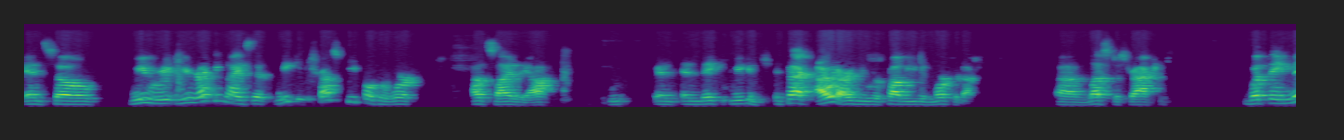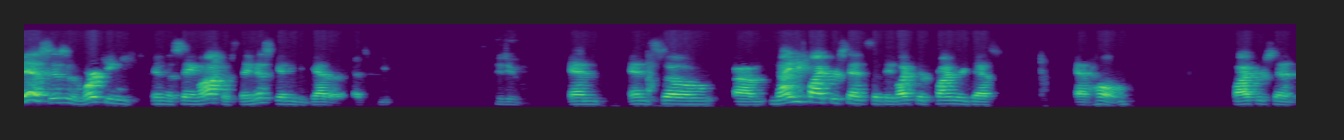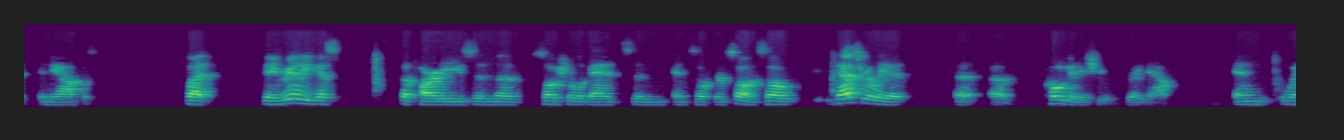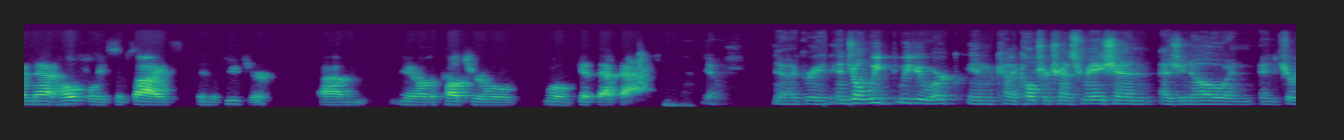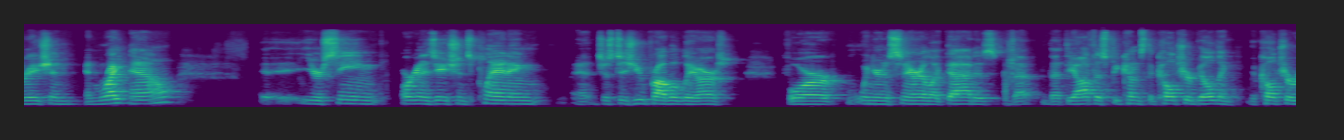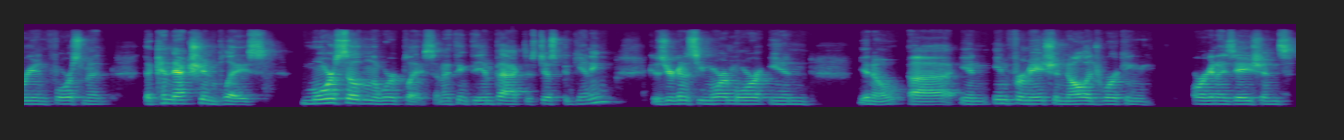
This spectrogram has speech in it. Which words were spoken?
and so we, re- we recognize that we can trust people to work outside of the office. And, and they, we can, in fact, I would argue we're probably even more productive, um, less distractions. What they miss isn't working in the same office. They miss getting together as people. They do. And, and so um, 95% said they like their primary desk at home, 5% in the office. But they really miss the parties and the social events and, and so forth and so on. So that's really a, a, a COVID issue right now. And when that hopefully subsides in the future, um, you know, the culture will will get that back. Yeah. Yeah, agreed. And Joel, we we do work in kind of culture transformation, as you know, and and curation. And right now, eh, you're seeing organizations planning, eh, just as you probably are, for when you're in a scenario like that is that that the office becomes the culture building the culture reinforcement the connection place more so than the workplace. And i think the impact is just beginning because you're going to see more and more in you know uh, in information knowledge working organizations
